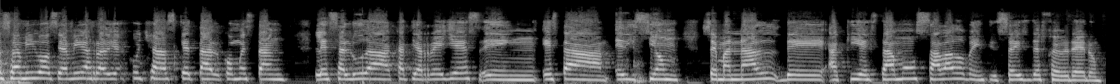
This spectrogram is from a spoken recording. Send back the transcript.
Amigos y amigas Radio Escuchas, ¿qué tal? ¿Cómo están? Les saluda Katia Reyes en esta edición semanal de Aquí estamos, sábado 26 de febrero.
